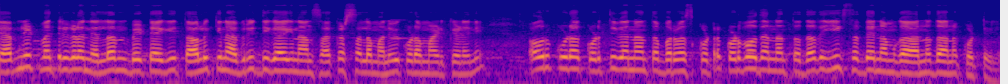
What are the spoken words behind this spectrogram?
ಕ್ಯಾಬಿನೆಟ್ ಮಂತ್ರಿಗಳನ್ನ ಎಲ್ಲರನ್ನ ಭೇಟಿಯಾಗಿ ತಾಲೂಕಿನ ಅಭಿವೃದ್ಧಿಗಾಗಿ ನಾನು ಸಾಕಷ್ಟು ಸಲ ಮನವಿ ಕೂಡ ಮಾಡ್ಕೊಳ್ಳೀನಿ ಅವರು ಕೂಡ ಕೊಡ್ತೀವಿ ಅಂತ ಭರವಸೆ ಕೊಟ್ಟರೆ ಕೊಡ್ಬೋದು ಅನ್ನೋಂಥದ್ದು. ಅದು ಈಗ ಸದ್ಯ ನಮ್ಗೆ ಅನುದಾನ ಕೊಟ್ಟಿಲ್ಲ.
